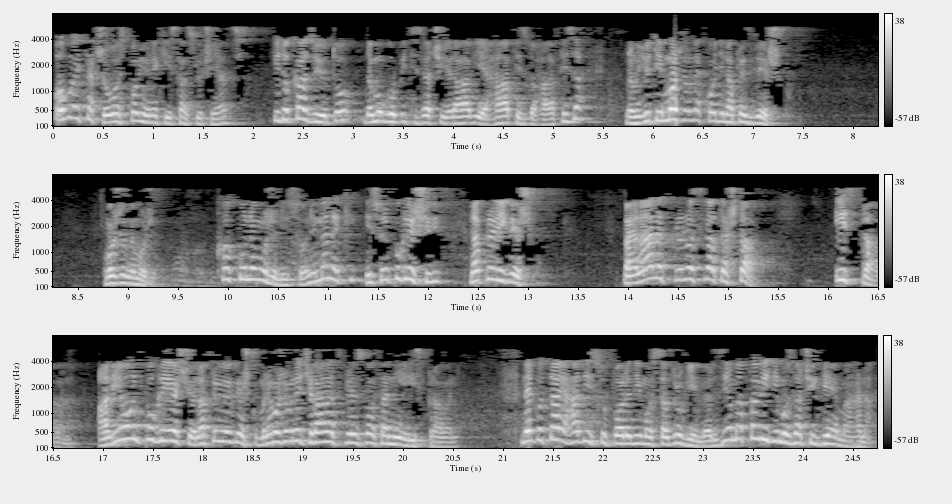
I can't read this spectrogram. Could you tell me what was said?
Ovo je tačno, ovo spominju neki islamski učenjaci i dokazuju to da mogu biti znači ravije hafiz do hafiza, no međutim može li neko ovdje napraviti grešku? Može li ne može? Kako ne može? Nisu oni meleki, nisu ne pogrešivi. Napravi grešku. Pa je lanac prenosilaca šta? Ispravan. Ali on pogriješio, napravio grešku. Ma ne možemo reći lanac prenosilaca nije ispravan. Nego taj hadis uporedimo sa drugim verzijama, pa vidimo znači gdje je mahana.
